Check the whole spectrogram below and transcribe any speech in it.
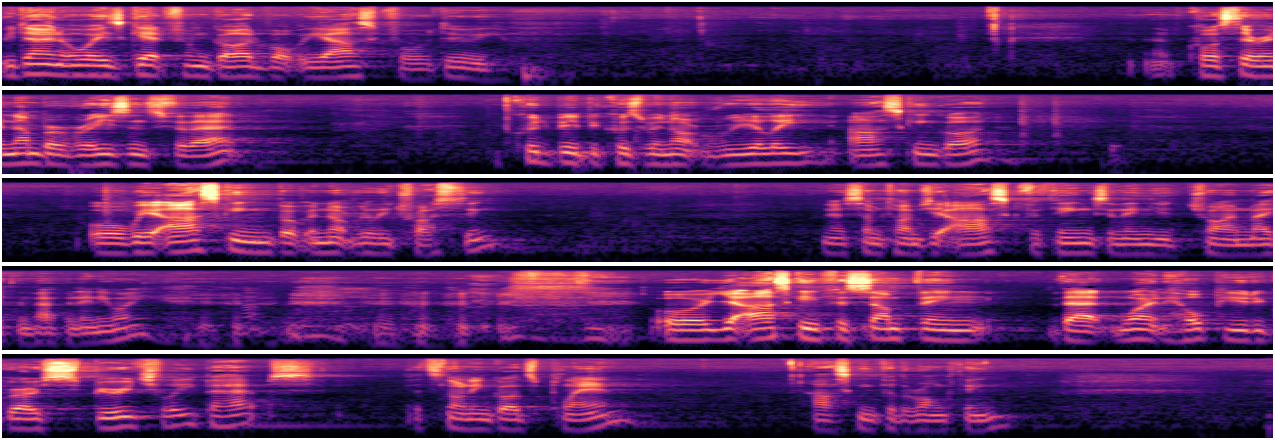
We don't always get from God what we ask for, do we? Of course, there are a number of reasons for that. It could be because we're not really asking God, or we're asking but we're not really trusting. You know, sometimes you ask for things and then you try and make them happen anyway. or you're asking for something that won't help you to grow spiritually, perhaps. That's not in God's plan. Asking for the wrong thing.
